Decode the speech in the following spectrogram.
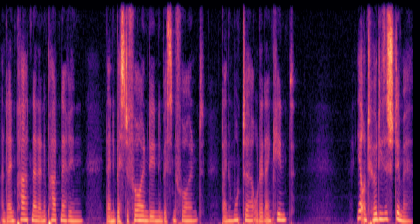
an deinen Partner, deine Partnerin, deine beste Freundin, den besten Freund, deine Mutter oder dein Kind. Ja, und hör diese Stimme.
